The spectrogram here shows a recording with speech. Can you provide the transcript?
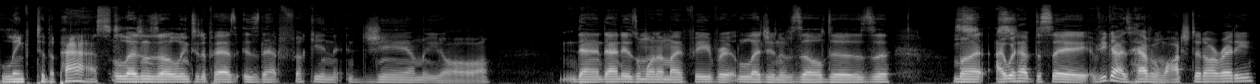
Link to the Past. Legends of the Link to the Past is that fucking jam, y'all. That that is one of my favorite Legend of Zeldas. But I would have to say, if you guys haven't watched it already,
